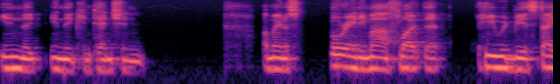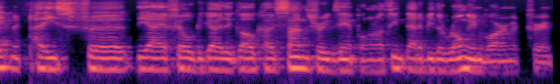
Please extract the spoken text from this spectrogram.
in the in the contention. I mean, I saw Andy Maher float that he would be a statement piece for the AFL to go to the Gold Coast Suns, for example, and I think that'd be the wrong environment for him.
